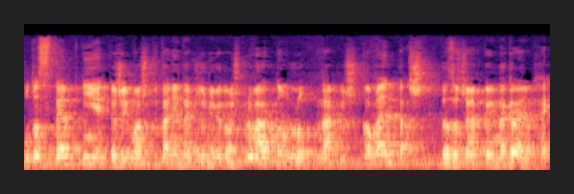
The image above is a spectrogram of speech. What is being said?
udostępnij je. Jeżeli masz pytanie, napisz do mnie wiadomość prywatną lub napisz komentarz. Do zobaczenia w kolejnym nagraniu. Hej!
